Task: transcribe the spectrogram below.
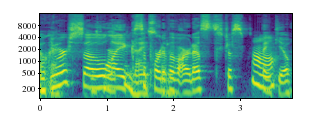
Okay. You are so Yeah, like nice supportive photo. of artists. Just Aw. thank you.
